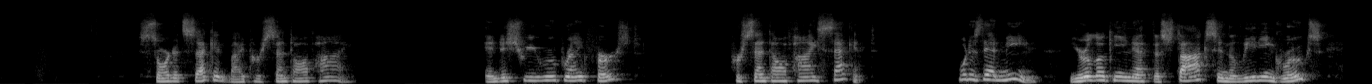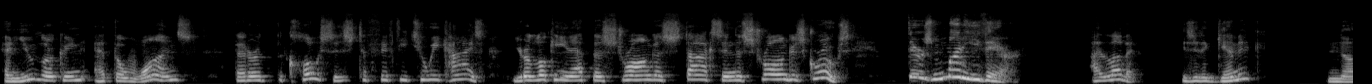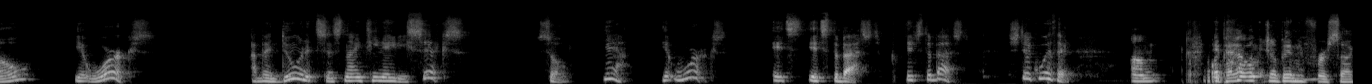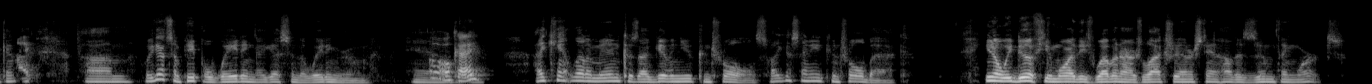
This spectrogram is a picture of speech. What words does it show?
Sort it second by percent off high. Industry group rank first, percent off high second. What does that mean? You're looking at the stocks in the leading groups and you looking at the ones that are the closest to 52 week highs. You're looking at the strongest stocks in the strongest groups. There's money there. I love it. Is it a gimmick? No, it works. I've been doing it since 1986. So, yeah, it works. It's it's the best. It's the best. Stick with it. Um, hey, Pat, let me jump in for a second. I, um, we got some people waiting, I guess, in the waiting room. And, oh, okay. I can't let them in because I've given you control. So I guess I need control back. You know, we do a few more of these webinars. We'll actually understand how this Zoom thing works.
